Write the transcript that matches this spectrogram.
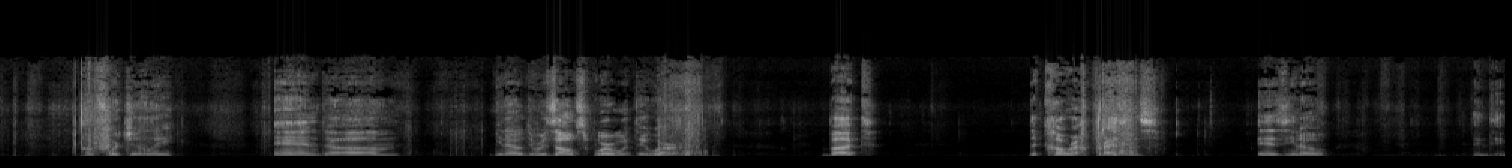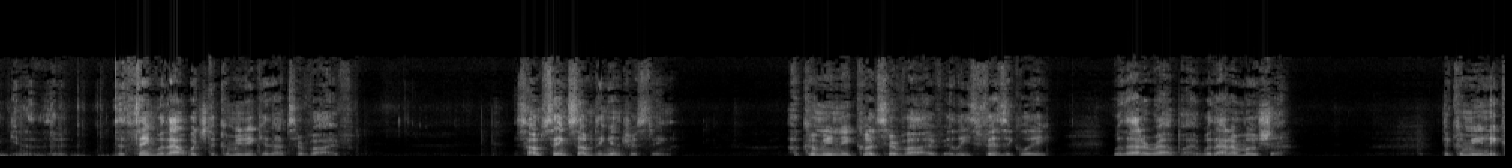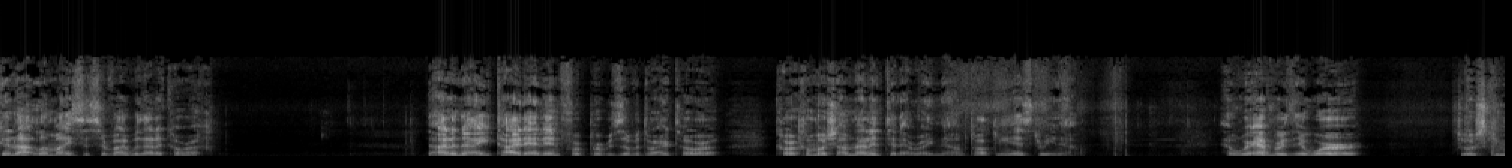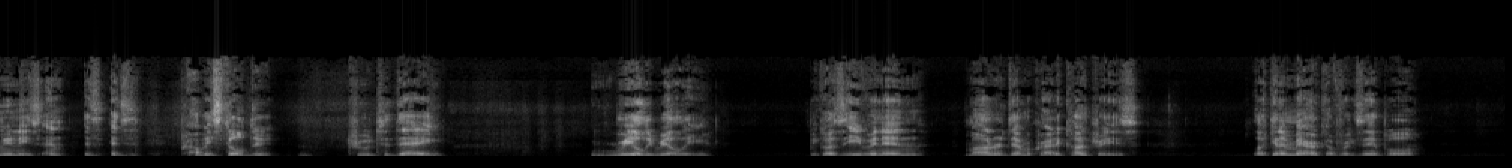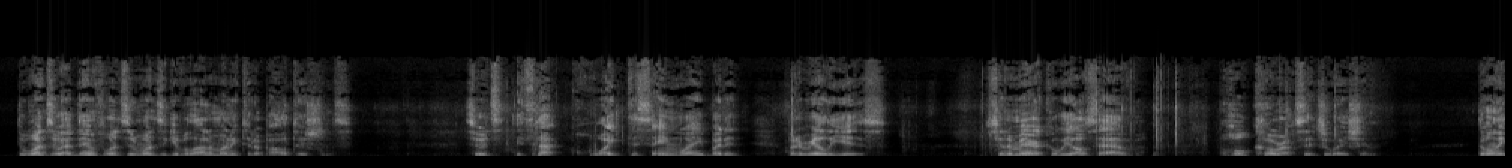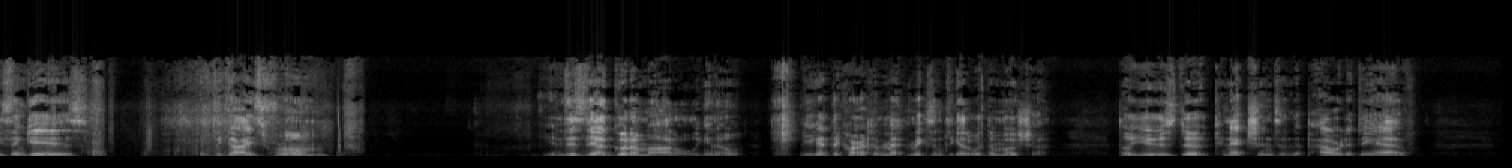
unfortunately. And um, you know, the results were what they were. But the Korach presence is, you know, the thing without which the community cannot survive. So I'm saying something interesting. A community could survive, at least physically, without a rabbi, without a Moshe. The community cannot lamaisa survive without a Korach. Now, I don't know how you tie that in for purposes of a Dvar Torah, Korach and Moshe. I'm not into that right now. I'm talking history now. And wherever there were Jewish communities, and it's, it's probably still do, true today, really, really, because even in modern democratic countries, like in America, for example, the ones who have the influence are the ones that give a lot of money to the politicians. So it's it's not quite the same way, but it but it really is. So in America, we also have a whole Korach situation. The only thing is, if the guy's from, this is the Aguda model, you know, you get the Korach and mix them together with the Moshe. They'll use the connections and the power that they have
